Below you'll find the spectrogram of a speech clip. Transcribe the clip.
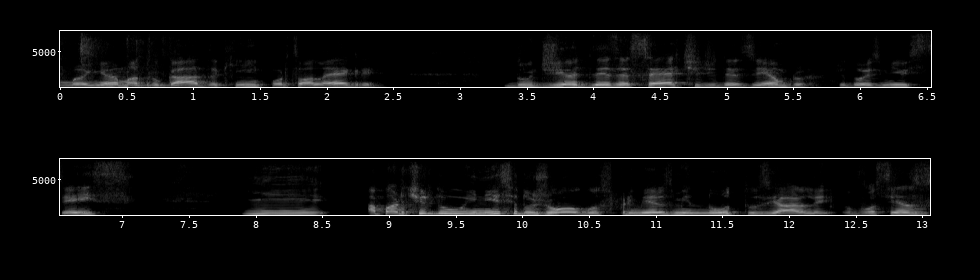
manhã, madrugada aqui em Porto Alegre, do dia 17 de dezembro de 2006. E a partir do início do jogo, os primeiros minutos, Yarley, vocês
